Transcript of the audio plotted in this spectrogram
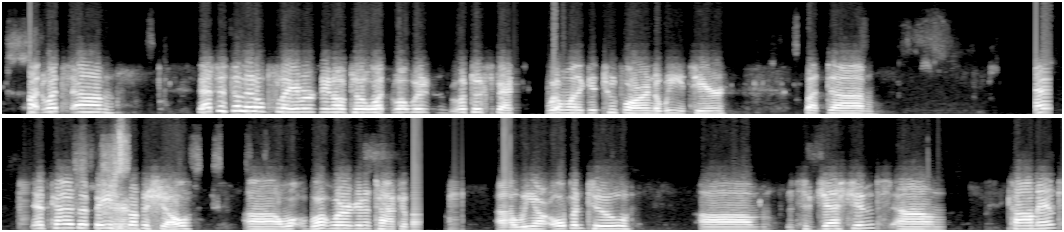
but what's um, that's just a little flavor, you know, to what what we what to expect. We don't want to get too far in the weeds here, but um, that's, that's kind of the basis of the show. Uh, what, what we're going to talk about. Uh, we are open to um, suggestions, um, comments,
